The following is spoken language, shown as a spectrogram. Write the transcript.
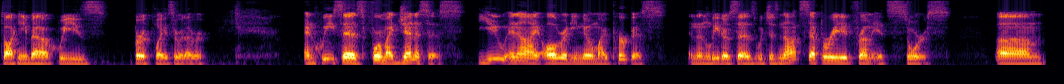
Talking about Hwi's birthplace or whatever. And Hwi says for my genesis you and I already know my purpose. And then Leto says which is not separated from its source. Um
